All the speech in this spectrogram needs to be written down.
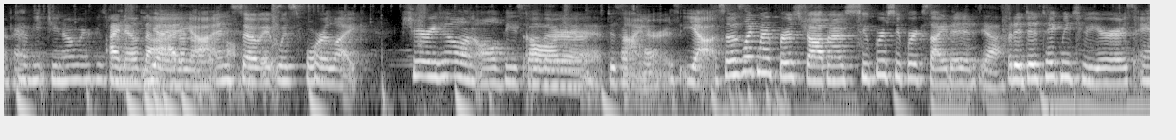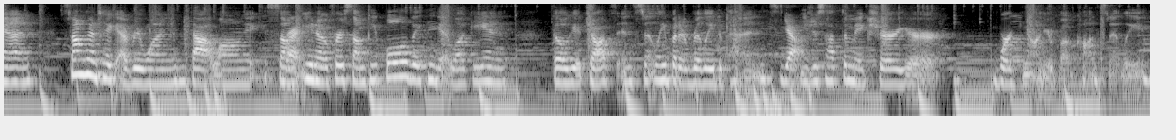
Okay. Have you, do you know AmericasMart? I know that. Yeah, yeah. And so it was for like Sherri Hill and all of these Got other it. designers. Cool. Yeah, so it was like my first job and I was super, super excited. Yeah. But it did take me two years and it's not gonna take everyone that long. Some, right. you know, for some people, they can get lucky and they'll get jobs instantly, but it really depends. Yeah. You just have to make sure you're working on your book constantly.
